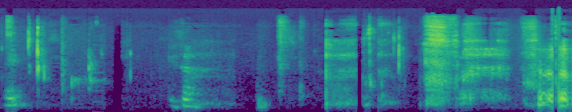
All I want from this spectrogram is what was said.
Nee. Ja.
